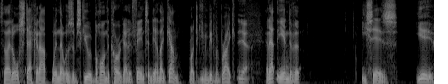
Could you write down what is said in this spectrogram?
So they'd all stack it up when that was obscured behind the corrugated fence, and down they'd come, right, to give him a bit of a break. Yeah. And at the end of it, he says, You,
